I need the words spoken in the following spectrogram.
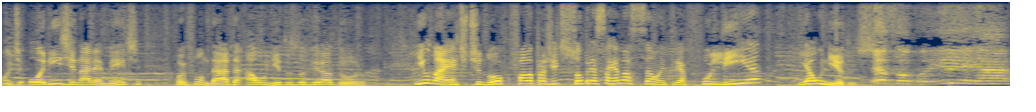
onde originariamente foi fundada a Unidos do Viradouro. E o Laerte Tinoco fala pra gente sobre essa relação entre a Folia e a Unidos. Eu sou folia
